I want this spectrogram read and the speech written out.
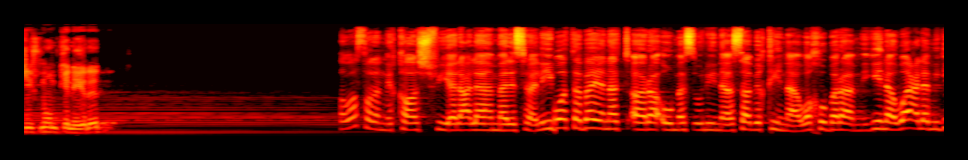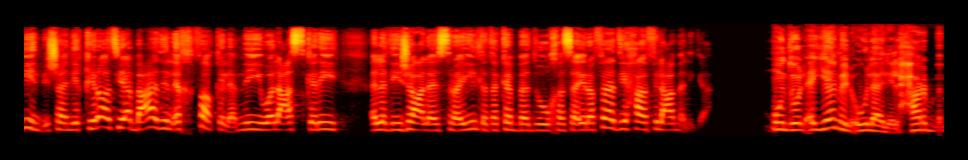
كيف ممكن يرد. تواصل النقاش في الإعلام الإسرائيلي وتباينت آراء مسؤولين سابقين وخبراء أمنيين وإعلاميين بشأن قراءة أبعاد الإخفاق الأمني والعسكري الذي جعل إسرائيل تتكبد خسائر فادحة في العملية. منذ الأيام الأولى للحرب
